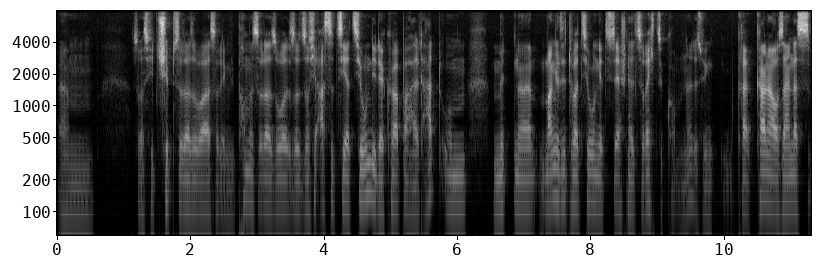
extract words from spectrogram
Ähm, sowas wie Chips oder sowas oder irgendwie Pommes oder so, so, solche Assoziationen, die der Körper halt hat, um mit einer Mangelsituation jetzt sehr schnell zurechtzukommen. Ne? Deswegen kann auch sein, dass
